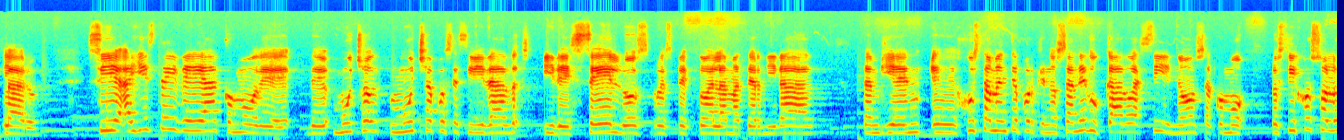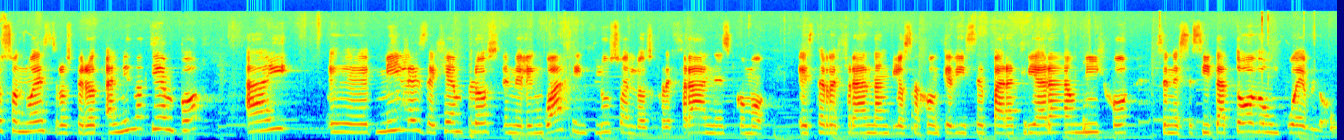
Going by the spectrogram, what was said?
Claro, Sí, hay esta idea como de, mucho, mucha posesividad y de celos respecto a la maternidad, también eh, justamente porque nos han educado así, ¿no? O sea, como los hijos solo son nuestros, pero al mismo tiempo hay eh, miles de ejemplos en el lenguaje, incluso en los refranes, como este refrán anglosajón que dice, para criar a un hijo se necesita todo un pueblo,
